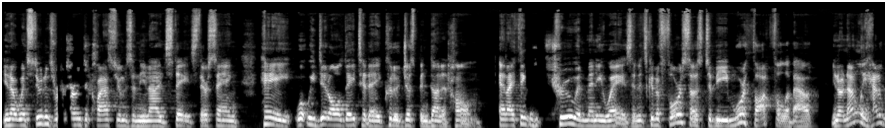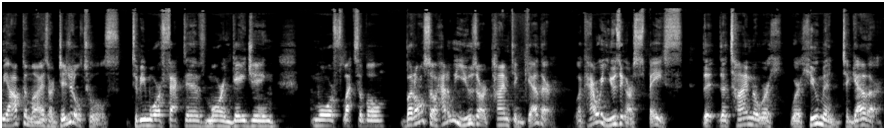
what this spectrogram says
You know, when students return to classrooms in the United States, they're saying, hey, what we did all day today could have just been done at home. And I think it's true in many ways. And it's going to force us to be more thoughtful about, you know, not only how do we optimize our digital tools to be more effective, more engaging, more flexible, but also how do we use our time together? Like how are we using our space, the, the time that we're, we're human together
